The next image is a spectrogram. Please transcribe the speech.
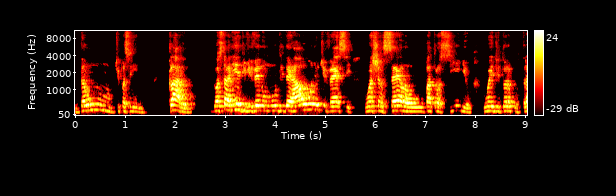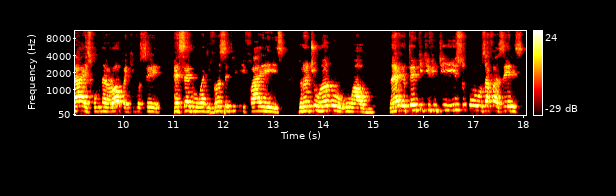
Então, tipo assim, claro, gostaria de viver num mundo ideal onde eu tivesse uma chancela, um patrocínio, uma editora por trás, como na Europa, em que você recebe um advanced e faz durante um ano um álbum. Né? Eu tenho que dividir isso com os afazeres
